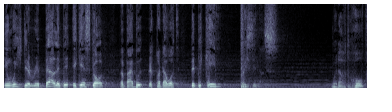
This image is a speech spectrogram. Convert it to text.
in which they rebelled against God, the Bible recorded what? They became prisoners without hope.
